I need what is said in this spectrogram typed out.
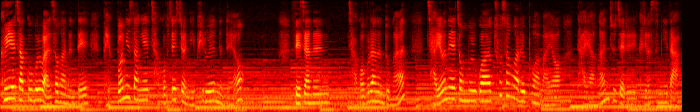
그의 작곡을 완성하는데 100번 이상의 작업 세션이 필요했는데요. 세자는 작업을 하는 동안 자연의 정물과 초상화를 포함하여 다양한 주제를 그렸습니다.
